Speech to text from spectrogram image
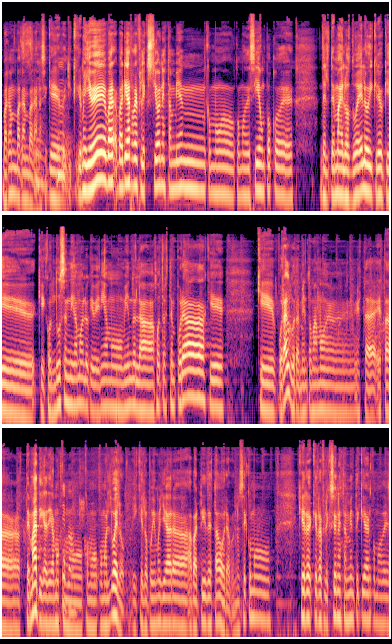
bacán, bacán, bacán. Así que, mm. me llevé varias reflexiones también, como, como decía, un poco de, del tema de los duelos y creo que, que, conducen, digamos, a lo que veníamos viendo en las otras temporadas, que, que por algo también tomamos eh, esta, esta temática, digamos, como, como, como, el duelo y que lo pudimos llevar a, a partir de esta obra. No sé cómo... ¿Qué, reflexiones también te quedan como de...?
